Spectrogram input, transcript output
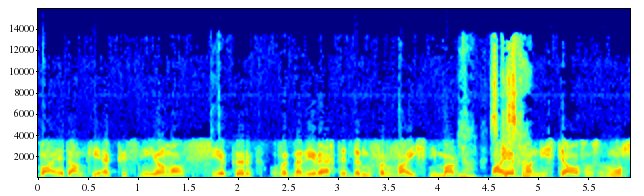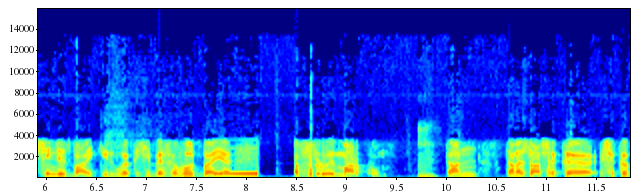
Baie dankie. Ek is nie heeltemal seker of ek na die regte ding verwys nie, maar ja, baie van die stelsels en ons sien dit baie keer ook as jy byvoorbeeld by 'n 'n vloei mark kom. Hmm. Dan dan is daar sulke sulke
